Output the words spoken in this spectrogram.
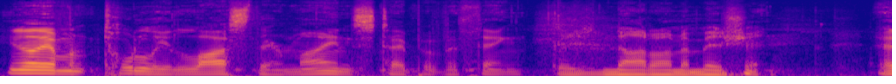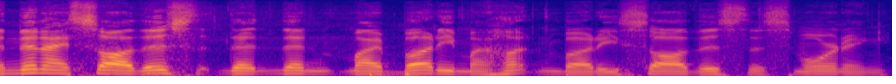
you know they haven't totally lost their minds, type of a thing. He's not on a mission. And then I saw this. Then, then my buddy, my hunting buddy, saw this this morning.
